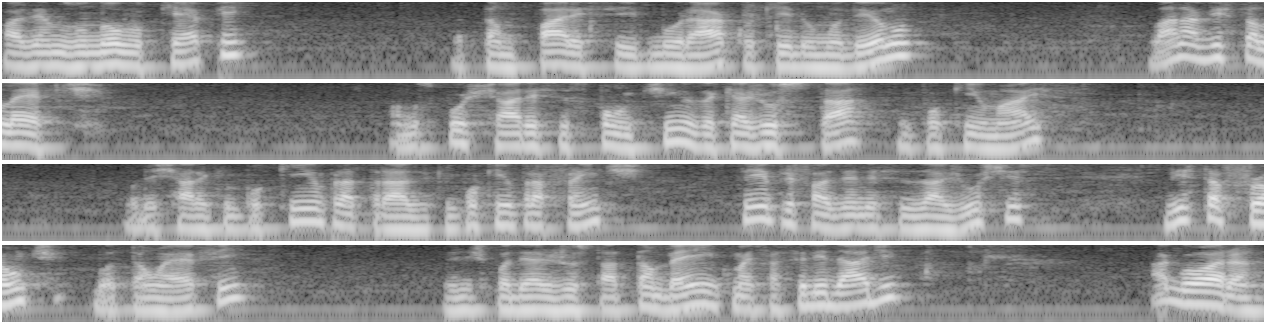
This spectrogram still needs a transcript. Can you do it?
Fazemos um novo cap para tampar esse buraco aqui do modelo. Lá na vista left, vamos puxar esses pontinhos aqui, ajustar um pouquinho mais. Vou deixar aqui um pouquinho para trás, aqui um pouquinho para frente, sempre fazendo esses ajustes. Vista Front, botão F, a gente poder ajustar também com mais facilidade. Agora,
